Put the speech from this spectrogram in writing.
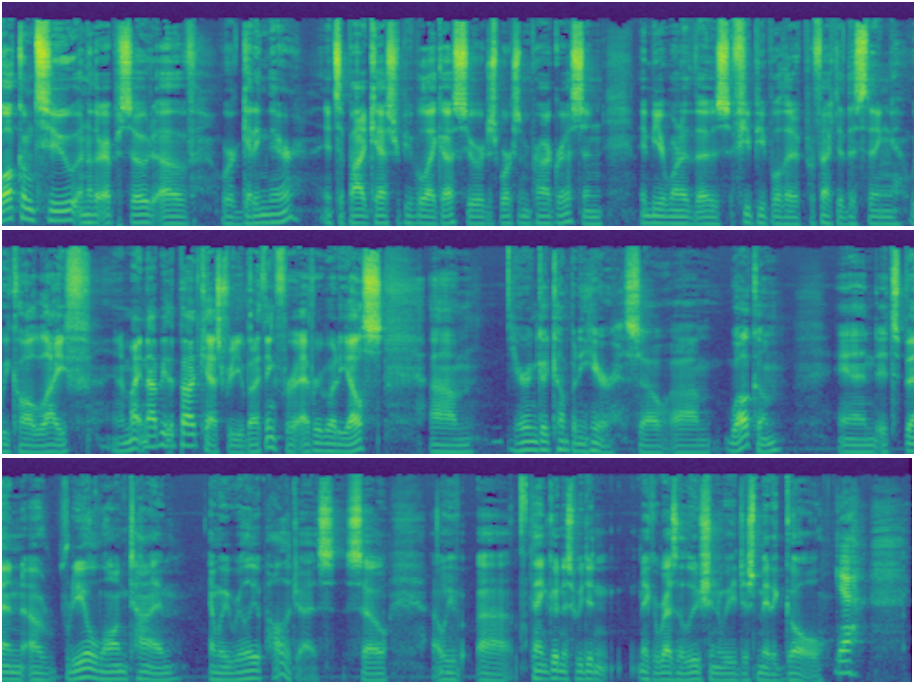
Welcome to another episode of We're Getting There. It's a podcast for people like us who are just works in progress, and maybe you're one of those few people that have perfected this thing we call life. And it might not be the podcast for you, but I think for everybody else, um, you're in good company here. So, um, welcome. And it's been a real long time, and we really apologize. So, uh, we uh, thank goodness we didn't make a resolution; we just made a goal. Yeah.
